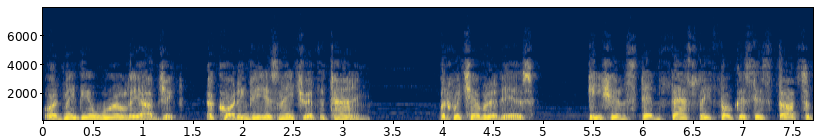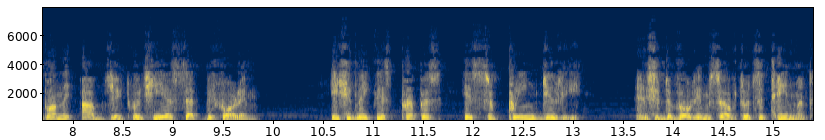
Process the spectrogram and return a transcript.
or it may be a worldly object, according to his nature at the time. But whichever it is, he should steadfastly focus his thoughts upon the object which he has set before him. He should make this purpose his supreme duty, and should devote himself to its attainment,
